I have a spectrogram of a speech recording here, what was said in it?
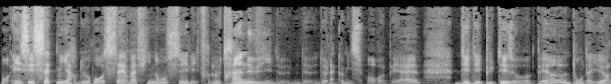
Bon, et ces 7 milliards d'euros servent à financer le train de vie de, la Commission européenne, des députés européens, dont d'ailleurs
